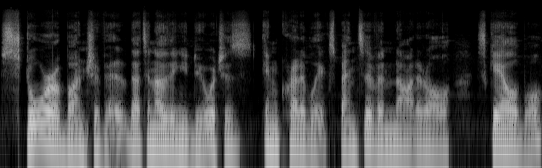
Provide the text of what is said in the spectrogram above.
store a bunch of it. That's another thing you do, which is incredibly expensive and not at all scalable.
